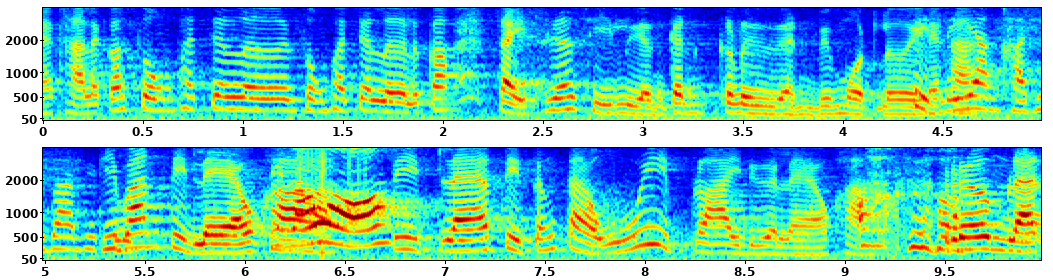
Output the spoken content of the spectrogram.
นะคะ แล้วก็ทรงพระเจริญทรงพระเจริญแล้วก็ใส่เสื้อสีเหลืองกันเกลื่อนไปหมดเลยติดนะหรืคะ อยังคะที่บ้านพี่ที่จุ๊บบ้านติดแล้วติดค่ะแล้วเหรอติดแล้วติดตั้งแต่อุ้ยปลายเดือนแล้วค่ะ เริ่มแล้ว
